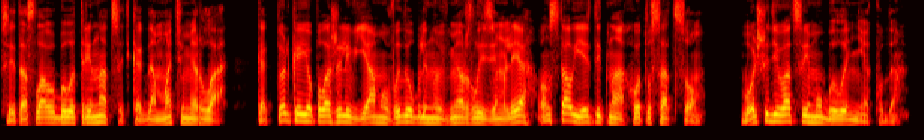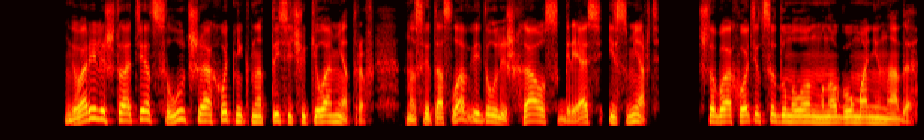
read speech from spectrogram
Святославу было тринадцать, когда мать умерла. Как только ее положили в яму, выдолбленную в мерзлой земле, он стал ездить на охоту с отцом. Больше деваться ему было некуда. Говорили, что отец — лучший охотник на тысячу километров, но Святослав видел лишь хаос, грязь и смерть. Чтобы охотиться, думал он, много ума не надо.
